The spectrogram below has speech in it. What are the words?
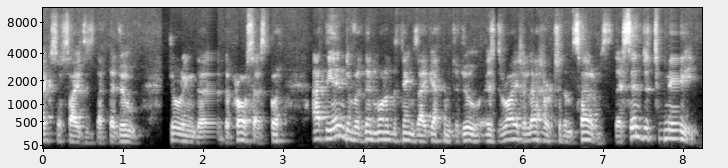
exercises that they do during the the process. But at the end of it, then one of the things I get them to do is write a letter to themselves. They send it to me,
